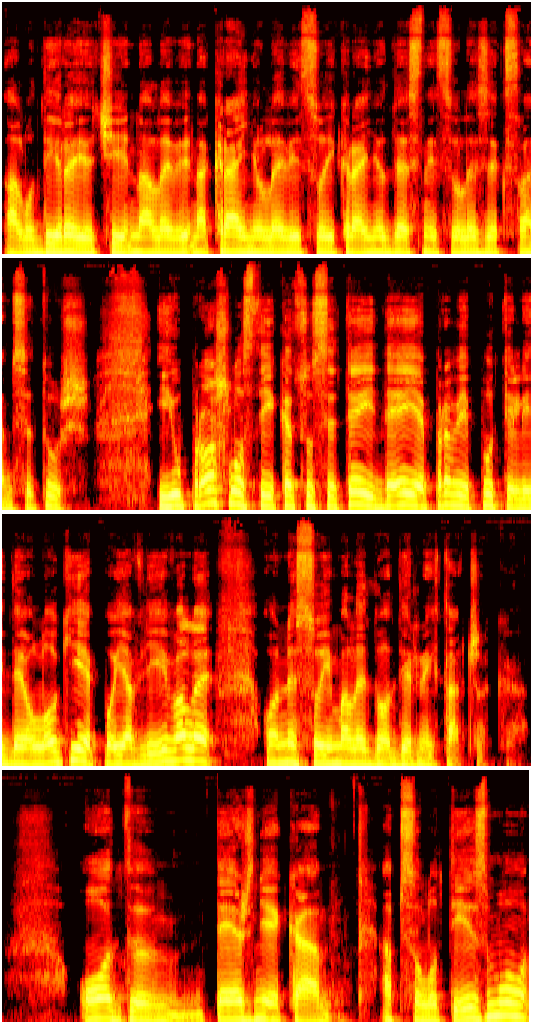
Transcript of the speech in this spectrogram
aludirajući na, levi, na krajnju levicu i krajnju desnicu les extrêmes se touche. I u prošlosti kad su se te ideje prvi put ili ideologije pojavljivale, one su imale dodirnih tačaka od težnje ka apsolutizmu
